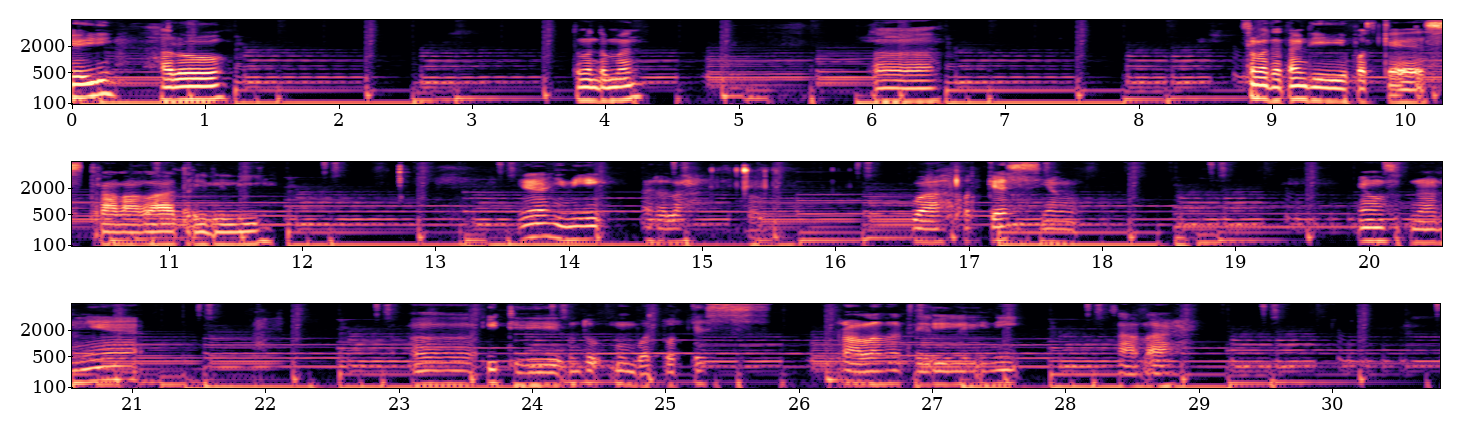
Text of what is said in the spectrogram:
Hey, halo teman-teman. Uh, selamat datang di podcast Tralala Trilili. Ya, ini adalah sebuah podcast yang yang sebenarnya uh, ide untuk membuat podcast Tralala Trilili ini salah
